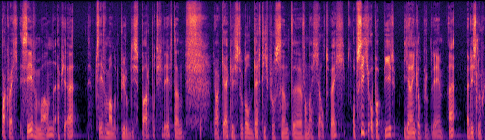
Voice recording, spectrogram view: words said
pakweg zeven maanden heb je, hè, hebt zeven maanden puur op die spaarpot geleefd. En ja, kijk, er is toch al 30% eh, van dat geld weg. Op zich, op papier, geen enkel probleem. Hè. Er is nog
